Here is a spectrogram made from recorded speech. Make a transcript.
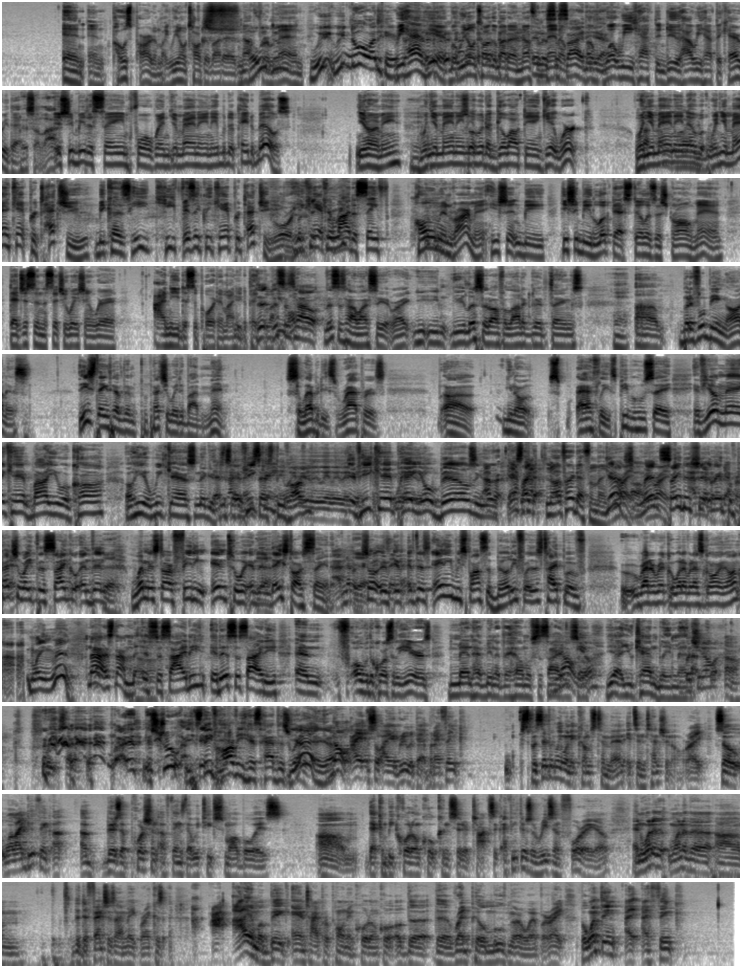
and and postpartum, like we don't talk about it enough for do- men. We we do on here. We have here, but we don't talk about it enough for men society, of, yeah. what we have to do, how we have to carry that. It's a lot. It should be the same for when your man ain't able to pay the bills. You know what I mean? Mm-hmm. When your man ain't able to go out there and get work. When your man ain't able, when your man can't protect you because he he physically can't protect you or he can- can't can we- provide a safe home environment, he shouldn't be he should be looked at still as a strong man that just in a situation where I need to support him, I need to pick Th- him up. this is how this is how I see it. Right, you you, you listed off a lot of good things, um, but if we're being honest, these things have been perpetuated by men, celebrities, rappers, uh, you know, athletes, people who say if your man can't buy you a car, oh he a weak ass nigga. That's If not he he said can't- Steve Harvey? Wait, wait, wait, wait, if he can't Wait, pay wait, your bills and I've your, heard, that's like- like, no, I've heard that from men. Yes, right. men right. say this I've shit and they heard that from perpetuate this cycle, and then Yeah. women start feeding into it, and then Yeah. they start saying it. I've never heard so if, if, if there's any responsibility for this type of rhetoric or whatever that's going on, I, I blame men. Nah, it's not. It's society. It is society, and f- over the course of the years, men have been at the helm of society. No, so yo. yeah, you can blame men. But you know what? Oh, wait, sorry. No, it's, it's true. Steve Harvey has had this. Yeah, yeah. No, I so I agree with that, but I think specifically when it comes to men, it's intentional, right? So while I do think uh, uh, there's a portion of things that we teach small boys um, that can be quote unquote considered toxic, I think there's a reason for it, yo. And one of the one of the um, the defenses I make, right? Because I, I am a big anti-proponent, quote unquote, of the the red pill movement or whatever, right? But one thing I, I think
